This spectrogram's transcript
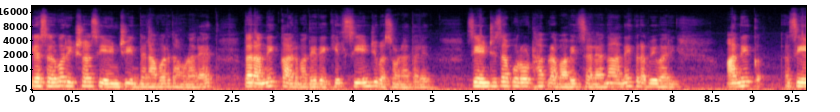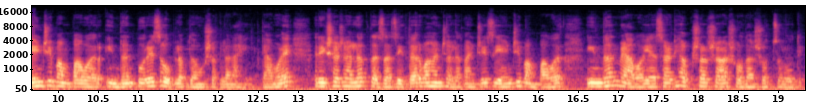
या सर्व रिक्षा सीएनजी इंधनावर धावणाऱ्या आहेत तर अनेक कारमध्ये देखील सीएनजी बसवण्यात आलेत. सीएनजीचा पुरवठा प्रभावित झाल्यानं अनेक रविवारी अनेक सीएनजी पंपावर इंधन पुरेसं उपलब्ध होऊ शकलं नाही. त्यामुळे रिक्षाचालक तसंच इतर वाहन चालकांची सीएनजी पंपावर इंधन मिळावं यासाठी अक्षरशः शोधाशोध सुरू होती.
